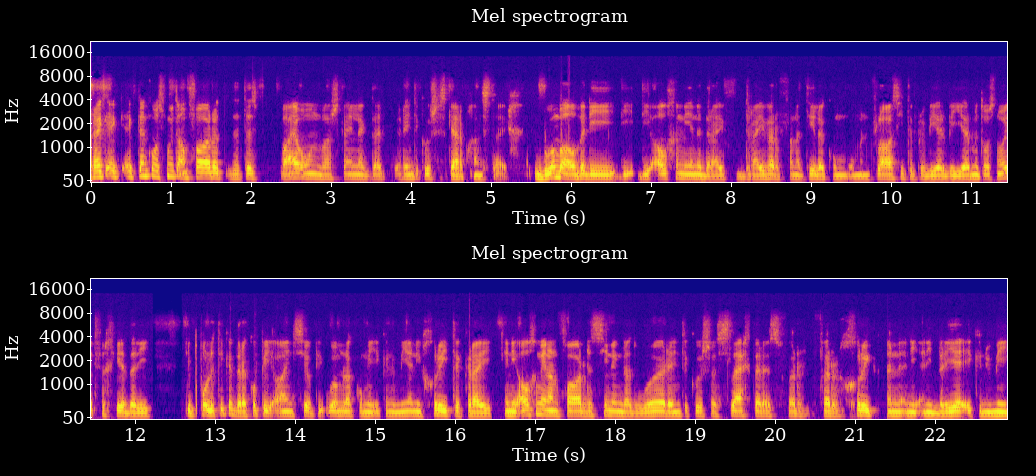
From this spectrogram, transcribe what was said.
Ryk ek ek dink ons moet aanvaar dat dit is baie onwaarskynlik dat rentekoerse skerp gaan styg. Boonbehalwe die die die algemene dryf drywer van natuurlik om om inflasie te probeer beheer, moet ons nooit vergeet dat die die politieke druk op die ANC op die oomblik om die ekonomie aan die groei te kry en die algemeen aanvaarde siening dat hoë rentekoerse slegter is vir vir groei in in die in die breë ekonomie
